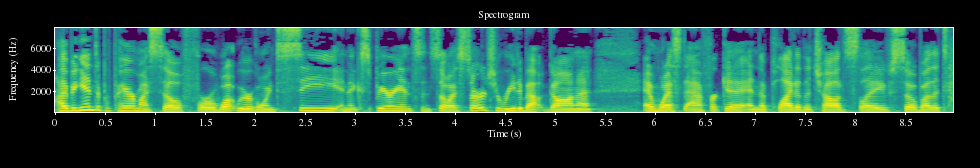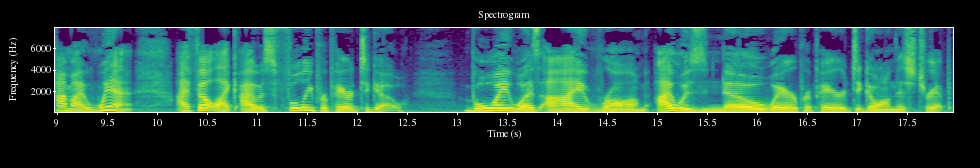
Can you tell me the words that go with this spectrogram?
I began to prepare myself for what we were going to see and experience. And so I started to read about Ghana and West Africa and the plight of the child slaves. So by the time I went, I felt like I was fully prepared to go. Boy, was I wrong. I was nowhere prepared to go on this trip.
